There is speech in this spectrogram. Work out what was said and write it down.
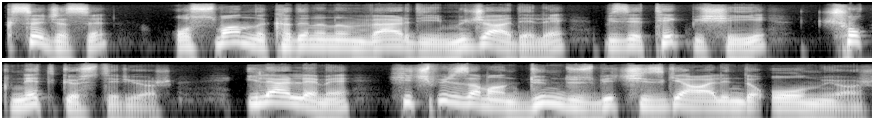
Kısacası Osmanlı kadınının verdiği mücadele bize tek bir şeyi çok net gösteriyor. İlerleme hiçbir zaman dümdüz bir çizgi halinde olmuyor.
